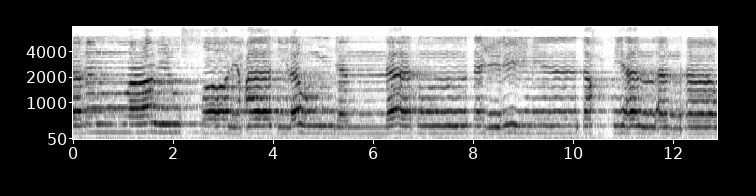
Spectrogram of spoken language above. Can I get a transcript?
آمنوا وعملوا الصالحات لهم جنات تجري من تحتها الأنهار.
